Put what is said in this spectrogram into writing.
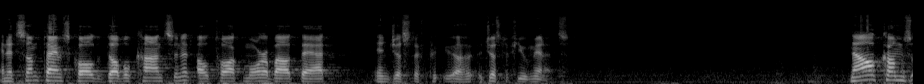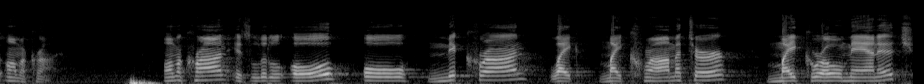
and it's sometimes called a double consonant. I'll talk more about that in just a, uh, just a few minutes. Now comes Omicron. Omicron is little o, Omicron, like micrometer, micromanage.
